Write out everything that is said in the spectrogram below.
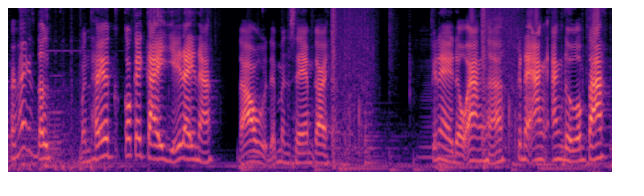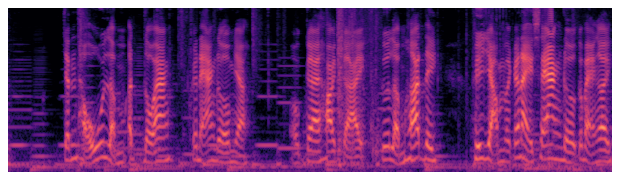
khoan khoan từ. Mình thấy có cái cây gì ở đây nè. Đâu để mình xem coi cái này đồ ăn hả? Cái này ăn ăn được không ta? Tranh thủ lụm ít đồ ăn. Cái này ăn được không nhỉ ok, thôi kệ. Cứ lụm hết đi. Hy vọng là cái này sẽ ăn được các bạn ơi.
